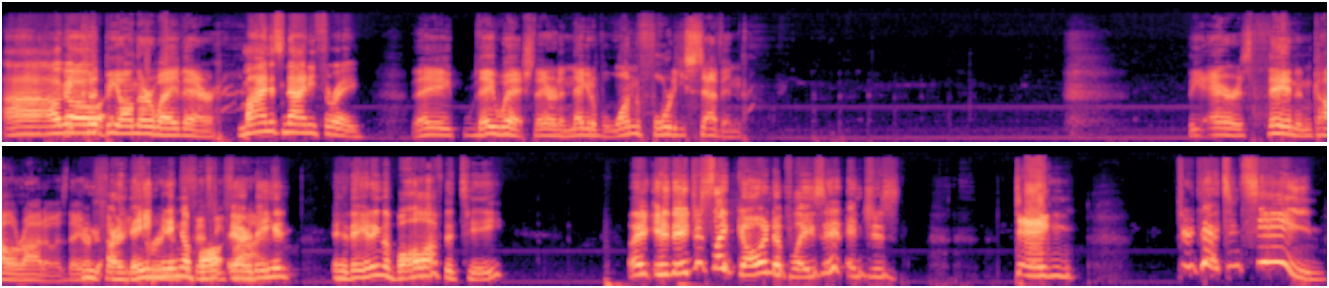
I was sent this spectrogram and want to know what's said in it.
uh, I'll they go could be on their way there. minus ninety three. They they wish they are at a negative one forty seven. The air is thin in Colorado as they are. Dude, are they hitting a ball? Are they hit, Are they hitting the ball off the tee? Like, are they just like going to place it and just, Ding! dude, that's insane.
